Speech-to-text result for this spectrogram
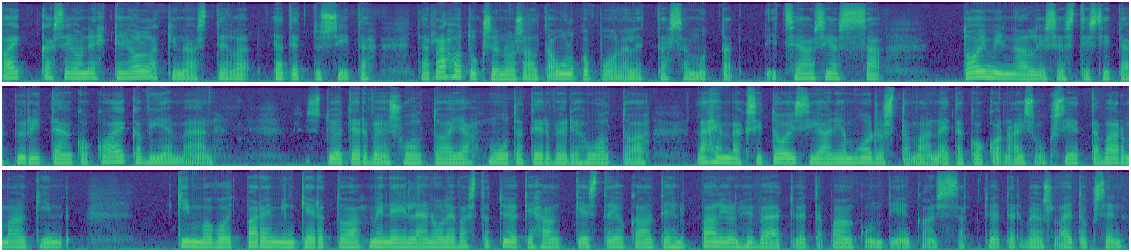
Vaikka se on ehkä jollakin asteella jätetty siitä tämän rahoituksen osalta ulkopuolelle tässä, mutta itse asiassa toiminnallisesti sitä pyritään koko aika viemään siis työterveyshuoltoa ja muuta terveydenhuoltoa lähemmäksi toisiaan ja muodostamaan näitä kokonaisuuksia, että varmaankin Kimmo, voit paremmin kertoa meneillään olevasta työkehankkeesta, joka on tehnyt paljon hyvää työtä maakuntien kanssa, työterveyslaitoksen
